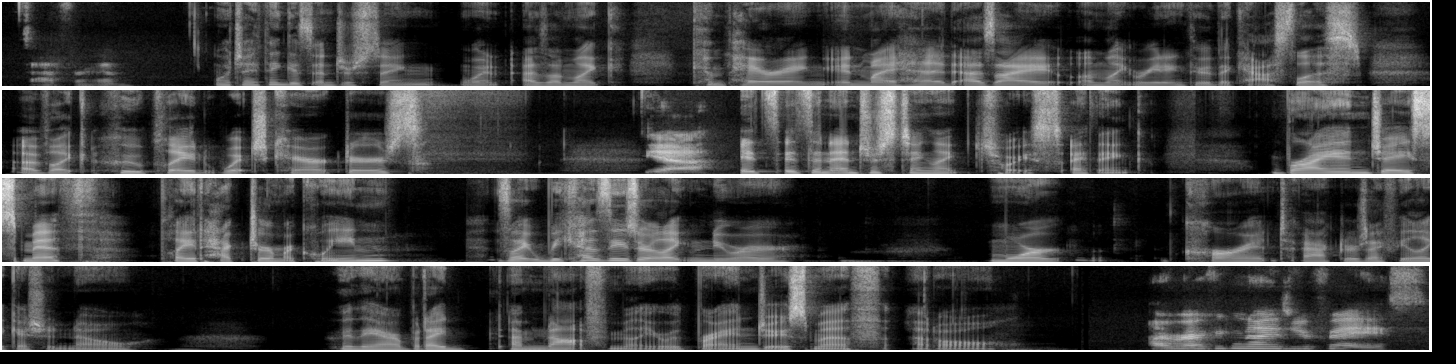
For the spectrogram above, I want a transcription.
Sad for him. which I think is interesting when as I'm like comparing in my head as I I'm like reading through the cast list of like who played which characters. Yeah. it's it's an interesting like choice i think brian j smith played hector mcqueen it's like because these are like newer more current actors i feel like i should know who they are but i i'm not familiar with brian j. Smith at all. I recognize your face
